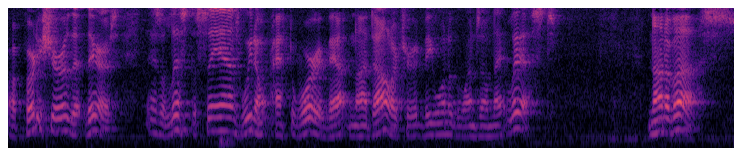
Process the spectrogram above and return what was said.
are pretty sure that there's, there's a list of sins we don't have to worry about, and idolatry would be one of the ones on that list. None of us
